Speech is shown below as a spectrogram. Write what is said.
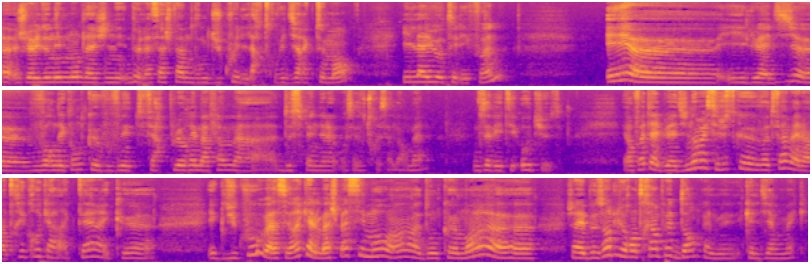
Euh, je lui ai donné le nom de la, la sage-femme, donc du coup, il l'a retrouvé directement. Il l'a eu au téléphone. Et euh, il lui a dit euh, Vous vous rendez compte que vous venez de faire pleurer ma femme à deux semaines de la grossesse, vous trouvez ça normal? Vous avez été odieuse. Et en fait, elle lui a dit Non, mais c'est juste que votre femme, elle a un très gros caractère et que, et que du coup, bah, c'est vrai qu'elle mâche pas ses mots. Hein, donc euh, moi, j'avais besoin de lui rentrer un peu dedans, qu'elle qu'elle dit à mon mec.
